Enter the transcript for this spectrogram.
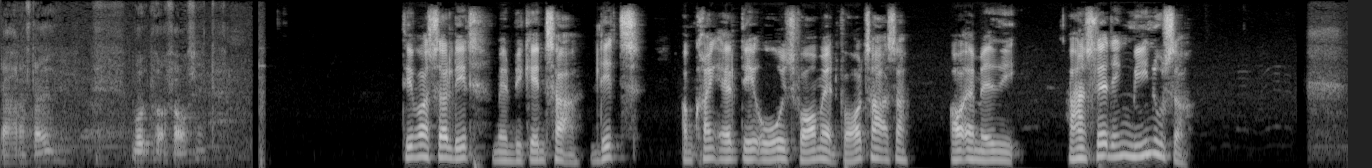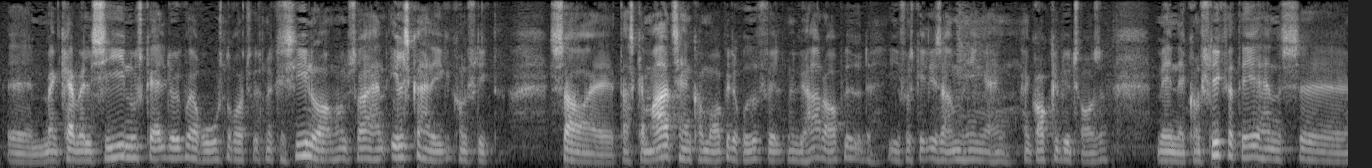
jeg har der stadig mod på at fortsætte. Det var så lidt, men vi gentager lidt omkring alt det Oris formand foretager sig og er med i. Har han slet ingen minuser? Øh, man kan vel sige, nu skal alt jo ikke være rosenrødt, hvis man kan sige noget om ham, så er han, elsker han ikke konflikter. Så øh, der skal meget til, at han kommer op i det røde felt, men vi har da oplevet det i forskellige sammenhænge, at han, han godt kan blive tosset. Men øh, konflikter, det er, hans, øh,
